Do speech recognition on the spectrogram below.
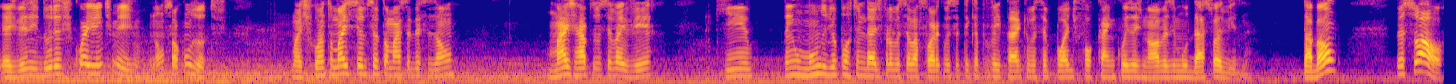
E às vezes duras com a gente mesmo, não só com os outros. Mas quanto mais cedo você tomar essa decisão, mais rápido você vai ver que tem um mundo de oportunidades para você lá fora que você tem que aproveitar, que você pode focar em coisas novas e mudar a sua vida. Tá bom? Pessoal,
